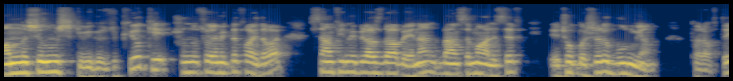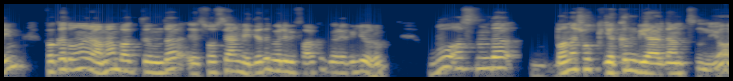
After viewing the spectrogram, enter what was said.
anlaşılmış gibi gözüküyor ki şunu söylemekte fayda var. Sen filmi biraz daha beğenen, bense maalesef e, çok başarılı bulmayan taraftayım. Fakat ona rağmen baktığımda e, sosyal medyada böyle bir farkı görebiliyorum. Bu aslında bana çok yakın bir yerden tınlıyor.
